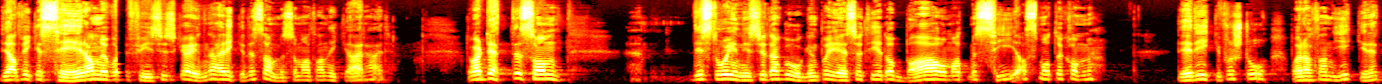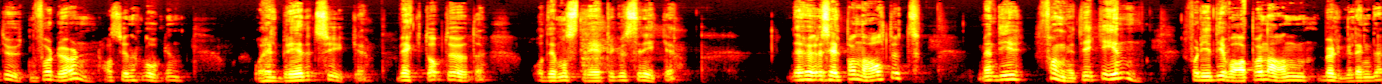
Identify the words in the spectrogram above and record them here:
Det at vi ikke ser han med våre fysiske øyne, er ikke det samme som at han ikke er her. Det var dette som de sto inne i synagogen på Jesu tid og ba om at Messias måtte komme. Det de ikke forsto, var at han gikk rett utenfor døren av synagogen og helbredet syke, vekte opp døde og demonstrerte Guds rike. Det høres helt banalt ut, men de fanget det ikke inn fordi de var på en annen bølgelengde.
